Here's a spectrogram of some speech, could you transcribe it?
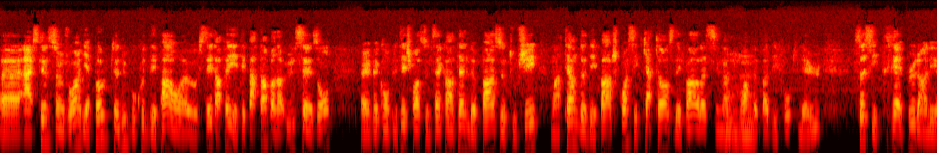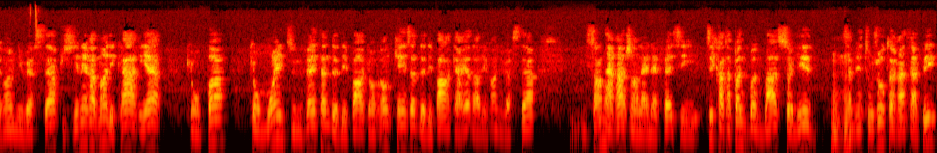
Euh, Askins, c'est un joueur, il n'a pas obtenu beaucoup de départs au State. En fait, il a été partant pendant une saison. Il avait complété, je pense, une cinquantaine de passes de toucher. Mais en termes de départ, je crois que c'est 14 départs, là, si ma mémoire ne fait pas défaut qu'il a eu. Ça, c'est très peu dans les rangs universitaires. Puis généralement, les carrières qui n'ont pas qui ont moins d'une vingtaine de départs, qui ont vraiment une quinzaine de départs en carrière dans les rangs universitaires, ils s'en arrachent dans la NFL. Tu sais, quand tu n'as pas une bonne base solide, mm-hmm. ça vient toujours te rattraper.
